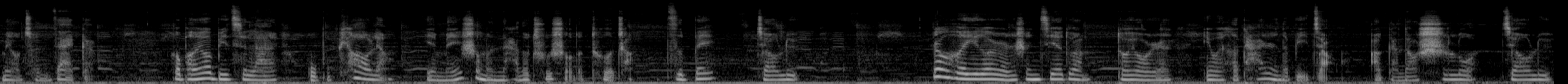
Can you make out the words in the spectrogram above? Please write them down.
没有存在感。和朋友比起来，我不漂亮，也没什么拿得出手的特长，自卑、焦虑。任何一个人生阶段，都有人因为和他人的比较而感到失落、焦虑，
